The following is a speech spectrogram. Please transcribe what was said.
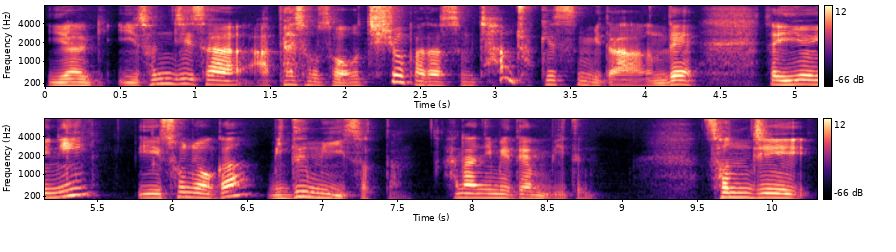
이야기 이 선지사 앞에 서서 치료 받았으면 참 좋겠습니다. 근데 자, 이 여인이 이 소녀가 믿음이 있었던 하나님에 대한 믿음, 선지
